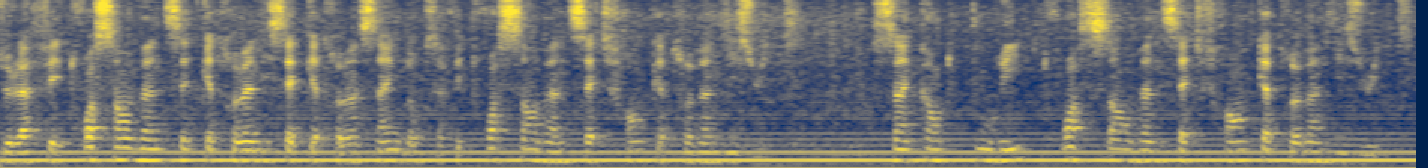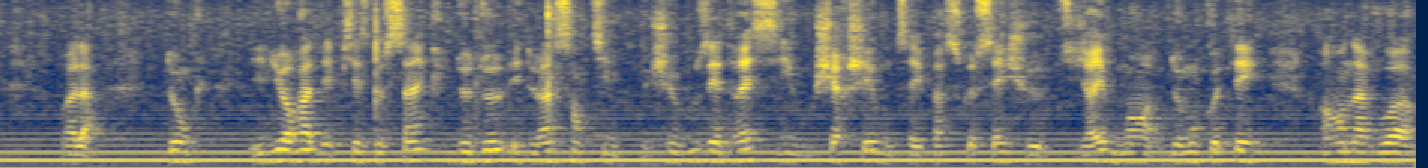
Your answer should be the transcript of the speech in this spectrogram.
cela fait 327, 97, 85, donc ça fait 327 francs 98. 50 pourris, 327 francs 98. Voilà. Donc, il y aura des pièces de 5, de 2 et de 1 centime. Je vous aiderai si vous cherchez, vous ne savez pas ce que c'est. Je dirais, moi, de mon côté, en avoir,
